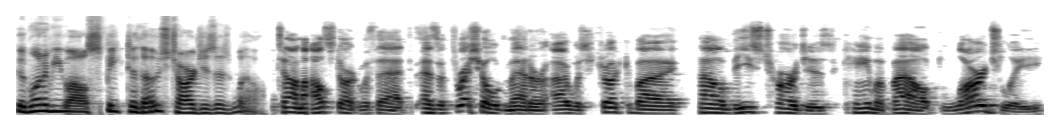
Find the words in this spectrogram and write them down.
Could one of you all speak to those charges as well? Tom, I'll start with that. As a threshold matter, I was struck by how these charges came about largely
